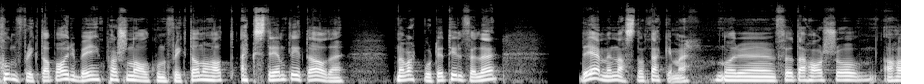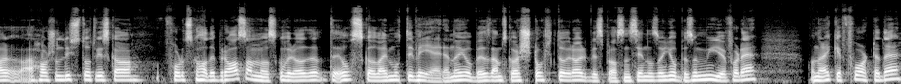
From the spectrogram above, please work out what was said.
konflikter på arbeid, personalkonflikter, og har hatt ekstremt lite av det. Når jeg har vært borti et tilfelle, det er vi nesten å knekke meg. Når, eh, for at jeg har, så, jeg, har, jeg har så lyst til at vi skal, folk skal ha det bra sammen med oss. Skal være, det skal være motiverende å jobbe. De skal være stolt over arbeidsplassen sin og så jobbe så mye for det. Og når jeg ikke får til det,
